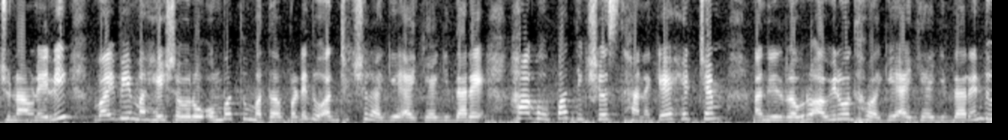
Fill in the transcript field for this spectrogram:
ಚುನಾವಣೆಯಲ್ಲಿ ವೈಬಿ ಮಹೇಶ್ ಅವರು ಒಂಬತ್ತು ಮತ ಪಡೆದು ಅಧ್ಯಕ್ಷರಾಗಿ ಆಯ್ಕೆಯಾಗಿದ್ದಾರೆ ಹಾಗೂ ಉಪಾಧ್ಯಕ್ಷ ಸ್ಥಾನಕ್ಕೆ ಎಚ್ಎಂ ಅನಿಲ್ ರವರು ಅವಿರೋಧವಾಗಿ ಆಯ್ಕೆಯಾಗಿದ್ದಾರೆಂದು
